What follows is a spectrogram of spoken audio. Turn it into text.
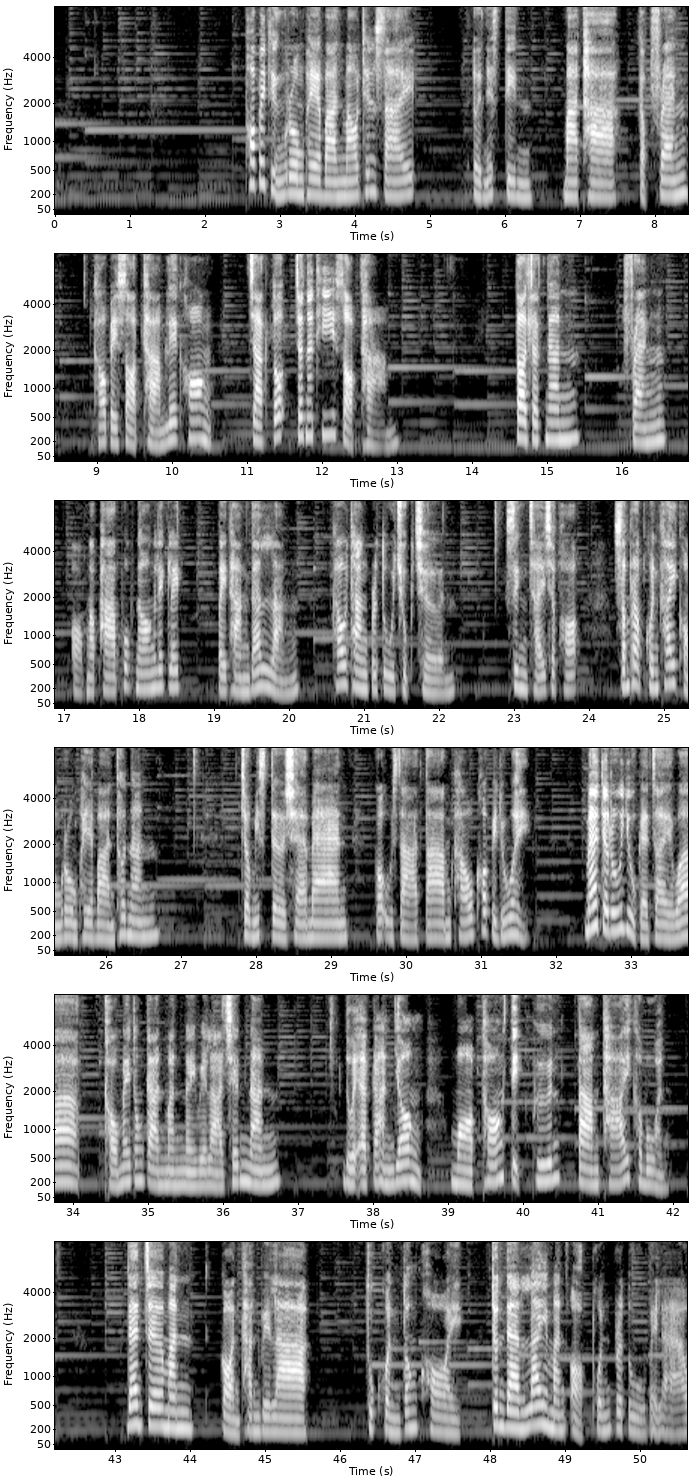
พอไปถึงโรงพยาบาลเมลเทนไซด์เออร์เนสติน มาทา กับแฟรงค์เข้าไปสอบถามเลขห้อง จากโต๊ะเจ้าหน้าที่สอบถาม ต่อจากนั้นแฟรงค์ออกมาพาพวกน้องเล็กๆ ไปทางด้านหลัง เข้าทางประตูฉุกเฉิน ซึ่งใช้เฉพาะ สำหรับคนไข้ของโรงพยาบาลเท่านั้น เจ้ามิสเตอร์แชร์แมนก็อุตส่าห์ตามเขาเข้าไปด้วย แม้จะรู้อยู่แก่ใจว่า เขาไม่ต้องการมันในเวลาเช่นนั้น โดยอาการย่องหมอบท้องติดพื้นตามท้ายขบวน แดนเจอมันก่อนทันเวลา ทุกคนต้องคอย จนแดนไล่มันออกพ้นประตูไปแล้ว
